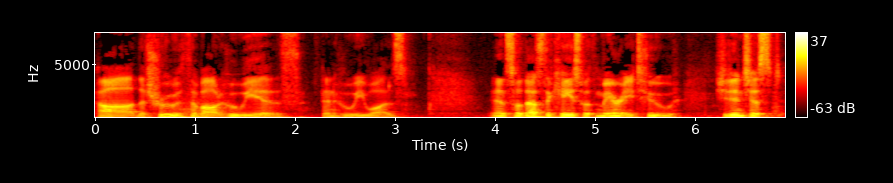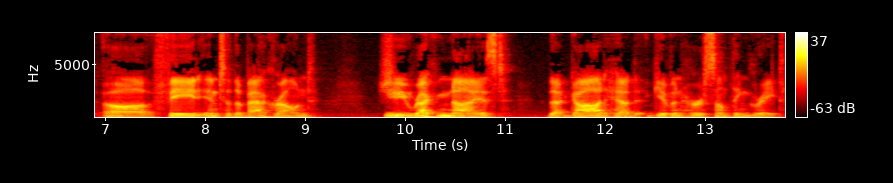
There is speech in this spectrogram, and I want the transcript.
uh, the truth about who he is and who he was, and so that's the case with Mary too. She didn't just uh, fade into the background; she mm. recognized that God had given her something great.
